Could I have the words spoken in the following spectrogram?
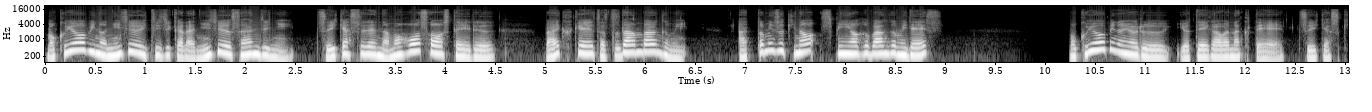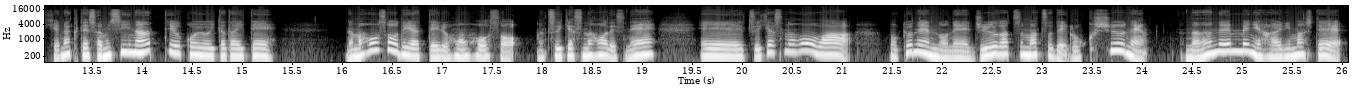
木曜日の21時から23時にツイキャスで生放送しているバイク系雑談番組、アットみずきのスピンオフ番組です。木曜日の夜予定が合わなくてツイキャス聞けなくて寂しいなっていう声をいただいて、生放送でやっている本放送、まあ、ツイキャスの方ですね。えー、ツイキャスの方は、もう去年のね、10月末で6周年、7年目に入りまして、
